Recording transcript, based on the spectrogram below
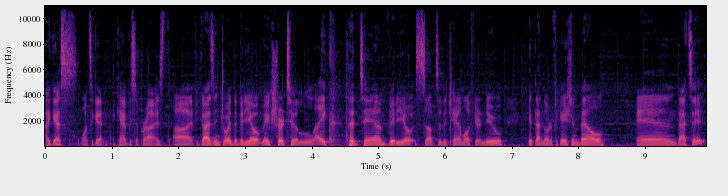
I guess, once again, I can't be surprised. Uh, if you guys enjoyed the video, make sure to like the damn video, sub to the channel if you're new, hit that notification bell, and that's it.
